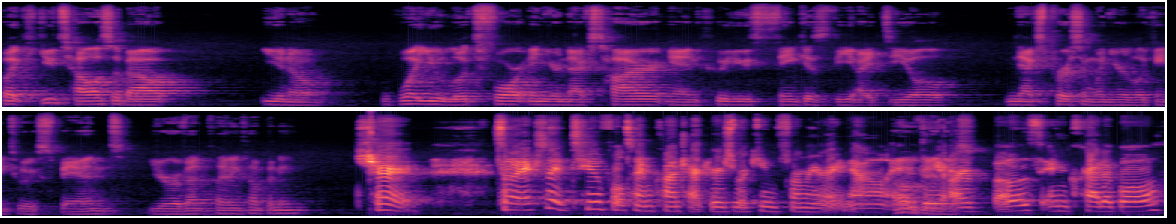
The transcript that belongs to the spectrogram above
but could you tell us about, you know, what you looked for in your next hire and who you think is the ideal next person when you're looking to expand your event planning company? Sure. So I actually have two full time contractors working for me right now, and okay, they are both incredible.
